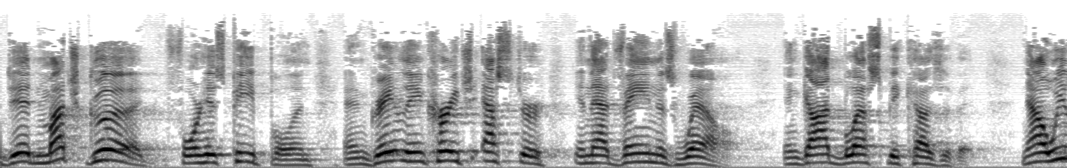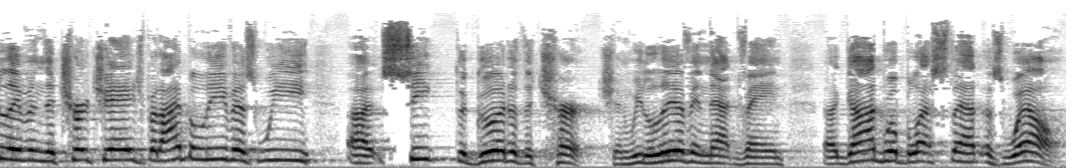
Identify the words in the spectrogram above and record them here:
did much good for his people and, and greatly encouraged Esther in that vein as well. And God blessed because of it. Now, we live in the church age, but I believe as we uh, seek the good of the church and we live in that vein, uh, God will bless that as well.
